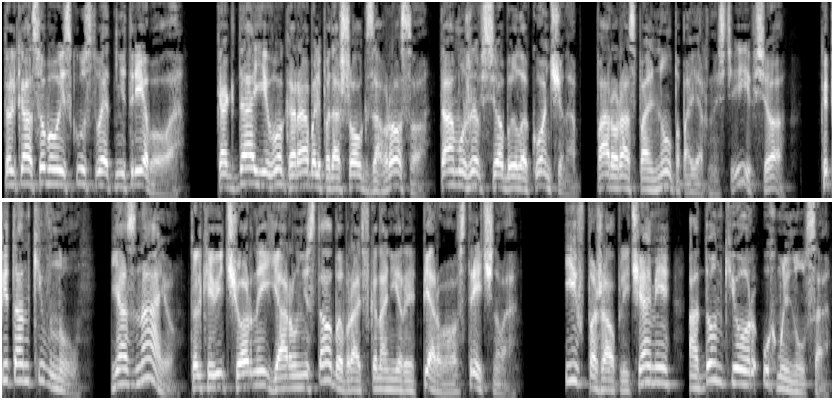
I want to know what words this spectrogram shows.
Только особого искусства это не требовало. Когда его корабль подошел к Завросу, там уже все было кончено. Пару раз пальнул по поверхности, и все. Капитан кивнул. «Я знаю, только ведь черный ярл не стал бы брать в канониры первого встречного». Ив пожал плечами, а Дон Киор ухмыльнулся.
